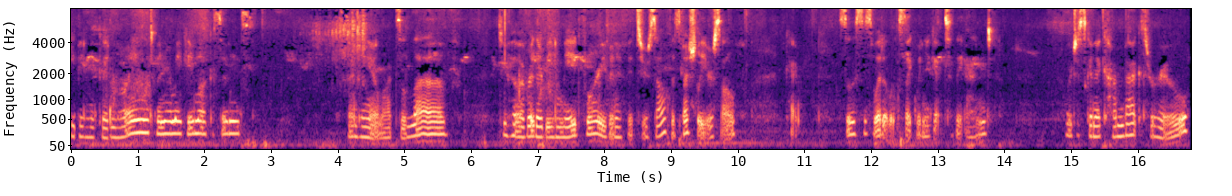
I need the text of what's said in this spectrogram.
keeping a good mind when you're making moccasins, sending out lots of love, to whoever they're being made for, even if it's yourself, especially yourself. Okay, so this is what it looks like when you get to the end. We're just going to come back through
